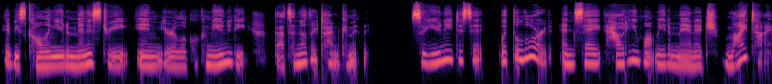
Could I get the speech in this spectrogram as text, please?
If he's calling you to ministry in your local community, that's another time commitment. So you need to sit with the Lord and say, how do you want me to manage my time?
